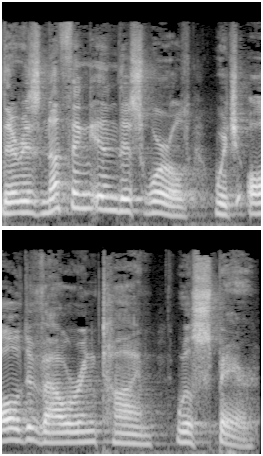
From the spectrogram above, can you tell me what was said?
There is nothing in this world which all devouring time will spare.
